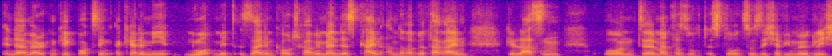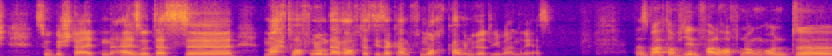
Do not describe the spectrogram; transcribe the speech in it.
in der American Kickboxing Academy, nur mit seinem Coach Javi Mendes, kein anderer wird da reingelassen und äh, man versucht es dort so sicher wie möglich zu gestalten. Also das äh, macht Hoffnung darauf, dass dieser Kampf noch kommen wird, lieber Andreas. Das macht auf jeden Fall Hoffnung und äh,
